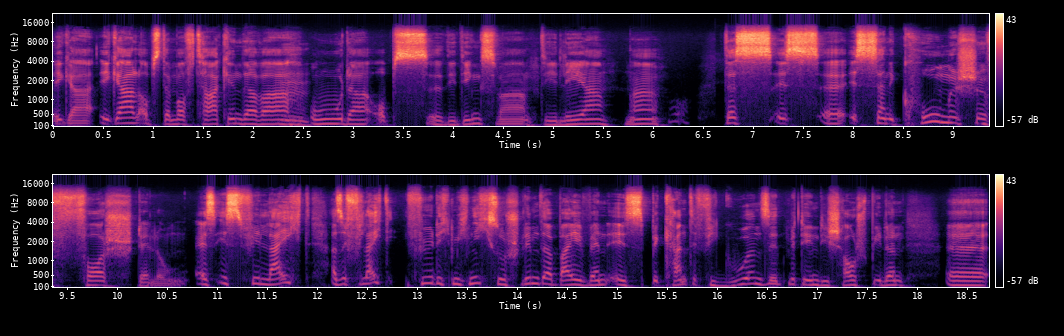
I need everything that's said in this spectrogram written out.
Egal, egal ob es der Moff Tarkin da war hm. oder ob es äh, die Dings war, die Lea, ne? Das ist, äh, ist eine komische Vorstellung. Es ist vielleicht, also vielleicht fühle ich mich nicht so schlimm dabei, wenn es bekannte Figuren sind, mit denen die Schauspieler äh,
